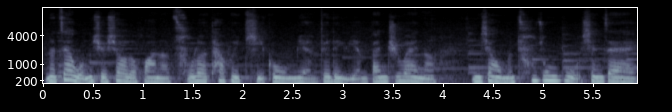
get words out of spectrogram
那在我们学校的话呢，除了他会提供免费的语言班之外呢，你像我们初中部现在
